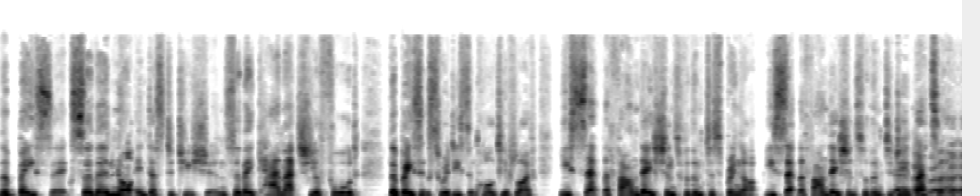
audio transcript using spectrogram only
the basics, so they're not in destitution, so they can actually afford the basics for a decent quality of life, you set the foundations for them to spring up. You set the foundations for them to yeah, do no, better.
